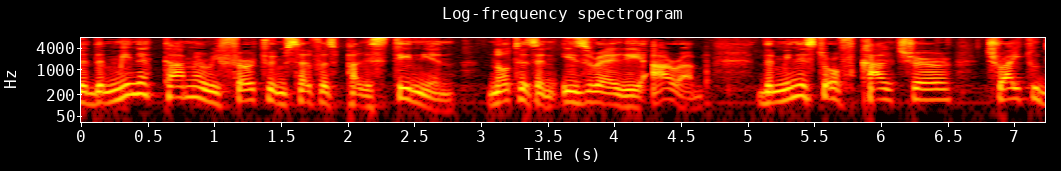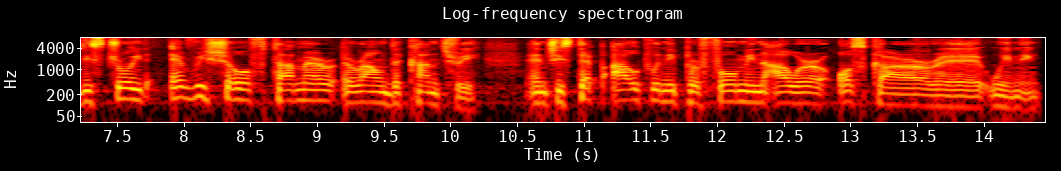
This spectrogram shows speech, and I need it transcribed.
that the minute Tamer referred to himself as Palestinian, not as an Israeli Arab, the Minister of Culture tried to destroy every show of Tamer around the country. And she stepped out when he performed in our Oscar uh, winning.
